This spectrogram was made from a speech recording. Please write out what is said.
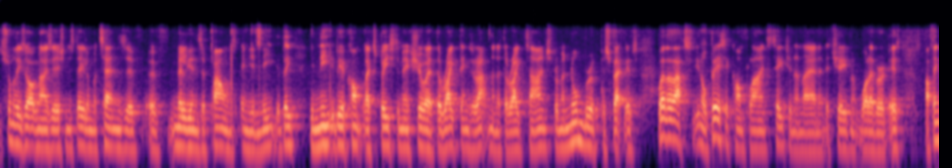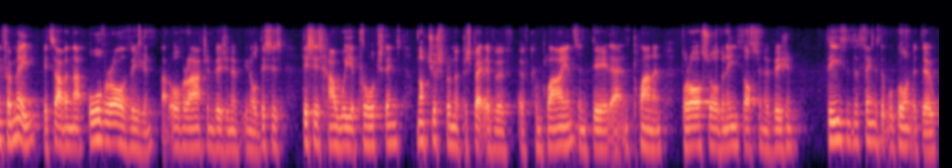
some of these organisations dealing with tens of, of millions of pounds, and you need to be. You need to be a complex beast to make sure that the right things are happening at the right times from a number of perspectives, whether that's, you know, basic compliance, teaching and learning, achievement, whatever it is. I think for me, it's having that overall vision, that overarching vision of, you know, this is This is how we approach things, not just from a perspective of, of compliance and data and planning, but also of an ethos and a vision. These are the things that we're going to do,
